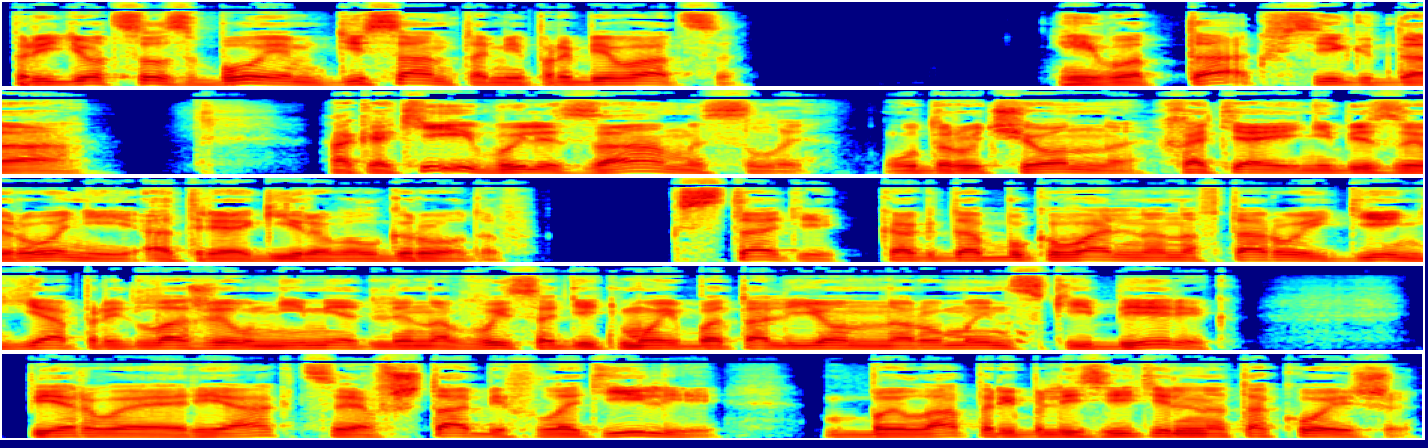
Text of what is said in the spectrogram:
придется с боем десантами пробиваться. И вот так всегда. А какие были замыслы? Удрученно, хотя и не без иронии, отреагировал Гродов. Кстати, когда буквально на второй день я предложил немедленно высадить мой батальон на румынский берег, первая реакция в штабе флотилии была приблизительно такой же.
